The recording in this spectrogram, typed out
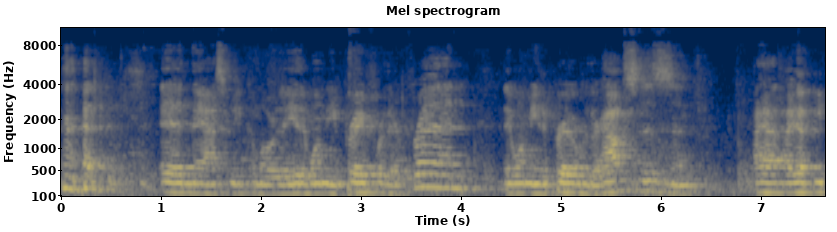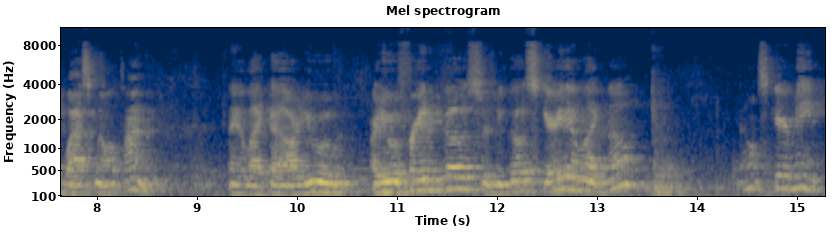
and they ask me to come over. They either want me to pray for their friend, they want me to pray over their houses, and I have, I have people ask me all the time. They're like, uh, "Are you are you afraid of ghosts, or do ghosts scare you?" I'm like, "No, they don't scare me."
